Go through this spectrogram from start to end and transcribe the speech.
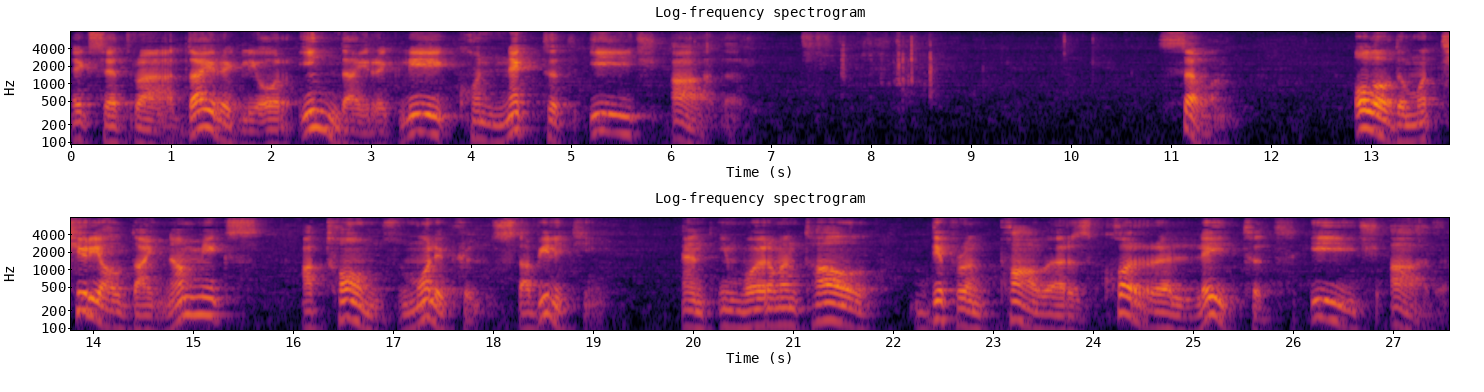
etc., directly or indirectly connected each other. 7. All of the material dynamics, atoms, molecules, stability, and environmental different powers correlated each other.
